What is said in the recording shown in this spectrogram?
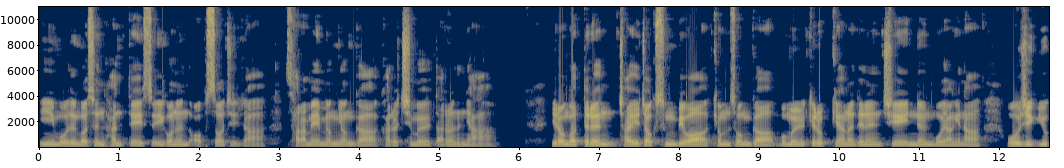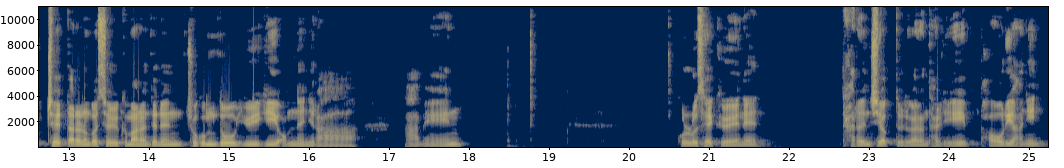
이 모든 것은 한때 쓰이고는 없어지라. 사람의 명령과 가르침을 따르느냐? 이런 것들은 자의적 승비와 겸손과 몸을 괴롭게 하는 데는 지혜 있는 모양이나 오직 육체에 따르는 것을 그만한 데는 조금도 유익이 없느니라. 아멘. 골로새 교회는 다른 지역들과는 달리 바울이 아닌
